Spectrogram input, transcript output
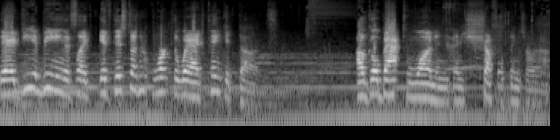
The idea being it's like, if this doesn't work the way I think it does, I'll go back to 1 and, and shuffle things around.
